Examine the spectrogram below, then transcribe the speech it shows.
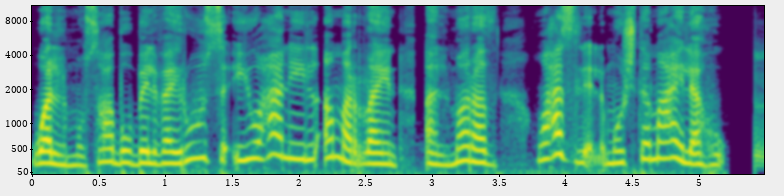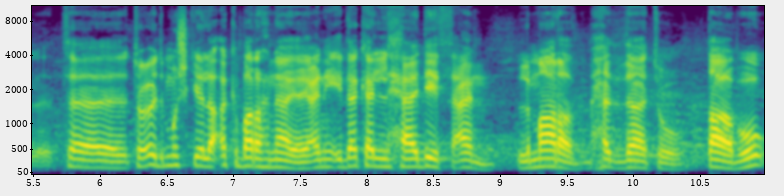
والمصاب بالفيروس يعاني الأمرين المرض وعزل المجتمع له. تعود مشكلة أكبر هنايا يعني إذا كان الحديث عن المرض بحد ذاته طابو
